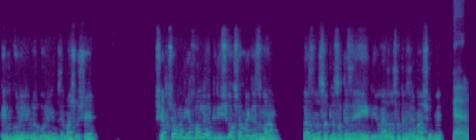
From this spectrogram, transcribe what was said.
כן גוללים, לא גוללים, זה משהו ש, שעכשיו אני יכול להקדיש לו עכשיו רגע זמן, ואז לנסות לעשות איזה A-B, ואז לנסות איזה משהו, כן.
